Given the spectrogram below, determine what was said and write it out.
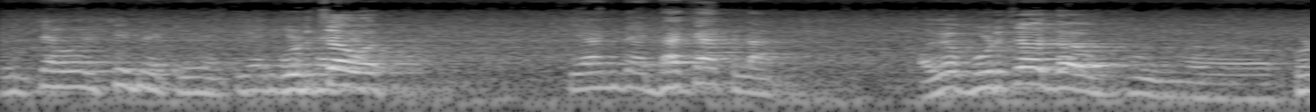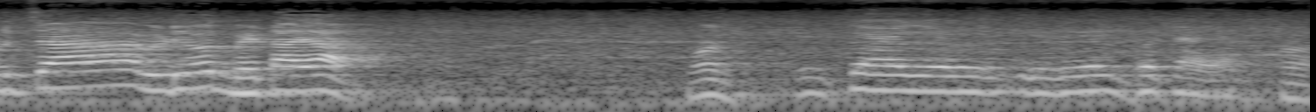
पुढच्या वर्षी भेटूया. पुढच्या वर ती एकदा ढचाकला अगं पुढच्या द- पुढच्या व्हिडिओत भेटाया. म्हण पुढच्या भेटाया. हां.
